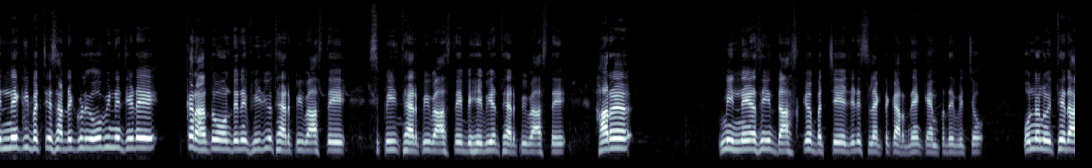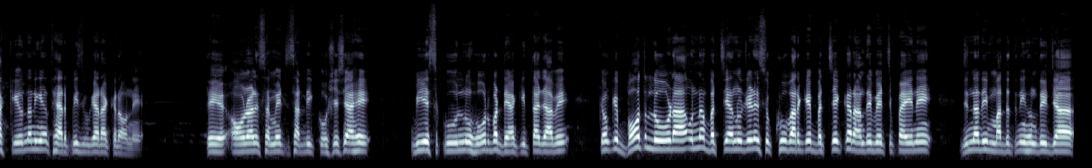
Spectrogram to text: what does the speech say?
ਇੰਨੇ ਕੀ ਬੱਚੇ ਸਾਡੇ ਕੋਲੇ, ਉਹ ਵੀ ਨੇ ਜਿਹੜੇ ਘਰਾਂ ਤੋਂ ਆਉਂਦੇ ਨੇ ਫਿਜ਼ੀਓਥੈਰੇਪੀ ਵਾਸਤੇ ਸਪੀਚ ਥੈਰੇਪੀ ਵਾਸਤੇ ਬਿਹੇਵੀਅਰ ਥੈਰੇਪੀ ਵਾਸਤੇ। ਹਰ ਮਹੀਨੇ ਅਸੀਂ 10 ਕੁ ਬੱਚੇ ਜਿਹੜੇ ਸਿਲੈਕਟ ਕਰਦੇ ਹਾਂ ਕੈਂਪ ਦੇ ਵਿੱਚੋਂ। ਉਹਨਾਂ ਨੂੰ ਇੱਥੇ ਰੱਖ ਕੇ ਉਹਨਾਂ ਦੀਆਂ ਥੈਰੇਪੀਜ਼ ਵਗੈਰਾ ਕਰਾਉਨੇ ਆ ਤੇ ਆਉਣ ਵਾਲੇ ਸਮੇਂ 'ਚ ਸਾਡੀ ਕੋਸ਼ਿਸ਼ ਹੈ ਇਹ ਵੀ ਇਹ ਸਕੂਲ ਨੂੰ ਹੋਰ ਵੱਡਿਆਂ ਕੀਤਾ ਜਾਵੇ, ਕਿਉਂਕਿ ਬਹੁਤ ਲੋੜ ਆ ਉਹਨਾਂ ਬੱਚਿਆਂ ਨੂੰ ਜਿਹੜੇ ਸੁੱਖੂ ਵਰਗੇ ਬੱਚੇ ਘਰਾਂ ਦੇ ਵਿੱਚ ਪਏ ਨੇ, ਜਿਨ੍ਹਾਂ ਦੀ ਮਦਦ ਨਹੀਂ ਹੁੰਦੀ ਜਾਂ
